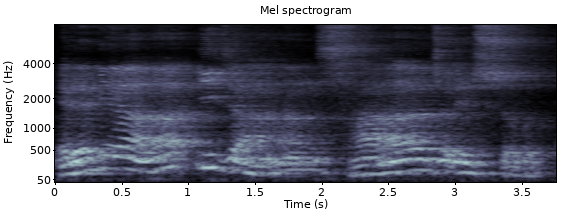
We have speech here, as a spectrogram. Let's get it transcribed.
에레미야 2장 4절에서부터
